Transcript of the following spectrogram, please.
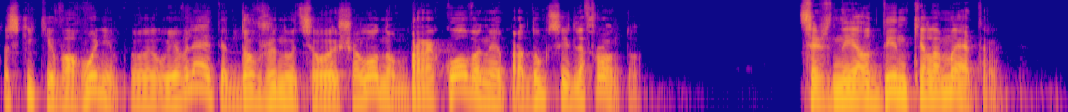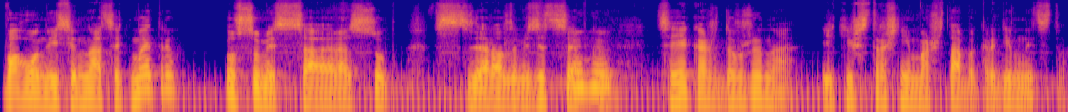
То скільки вагонів, ви уявляєте, довжину цього ешелону бракованої продукції для фронту? Це ж не один кілометр. Вагон 18 метрів, ну, в сумі з, суп- разом зі сцепкою. Це яка ж довжина? Які ж страшні масштаби крадівництва?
